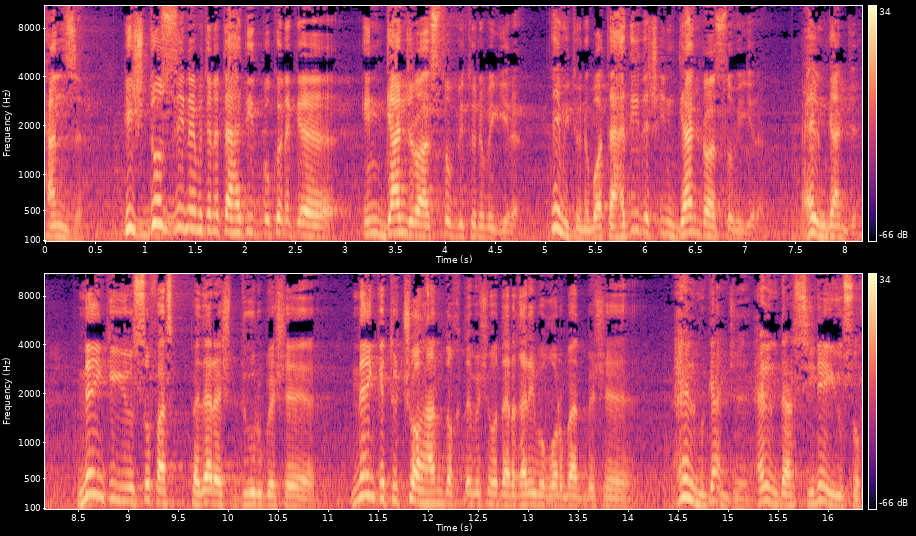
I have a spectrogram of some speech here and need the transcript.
کنزه هیچ دزدی نمی‌تونه تهدید بکنه که این گنج رو از تو بتونه بگیره. نمی‌تونه. با تهدیدش این گنج رو از تو بگیره. علم گنجه نه اینکه یوسف از پدرش دور بشه. نه اینکه تو چاه انداخته بشه و در غریب غربت بشه. علم گنجه علم در سینه یوسف.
